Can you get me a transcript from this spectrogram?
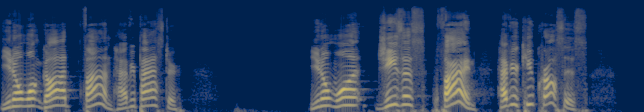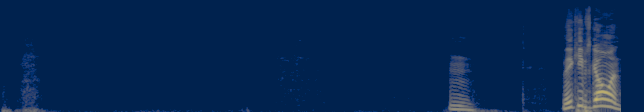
You don't want God? Fine. Have your pastor. You don't want Jesus? Fine. Have your cute crosses. Mm. Then he keeps going.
